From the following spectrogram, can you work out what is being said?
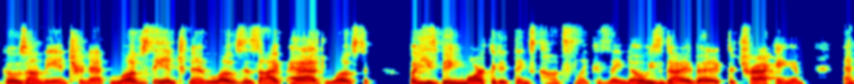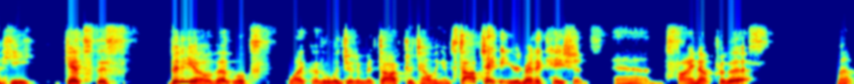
goes on the internet, loves the internet, loves his iPad, loves, to, but he's being marketed things constantly because they know he's diabetic. They're tracking him and he gets this video that looks like a legitimate doctor telling him, stop taking your medications and sign up for this. Well,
